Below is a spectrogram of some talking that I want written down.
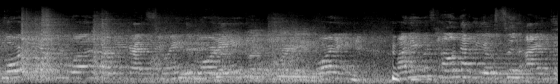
Good morning, everyone. How are you guys doing? Good morning. Good morning. My name is Helen Adeosun. I am the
